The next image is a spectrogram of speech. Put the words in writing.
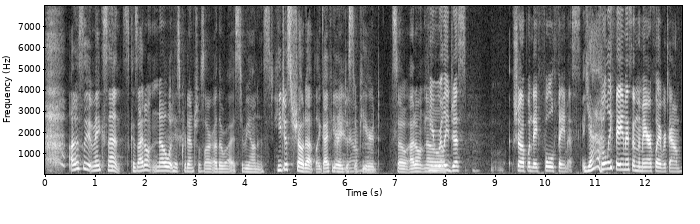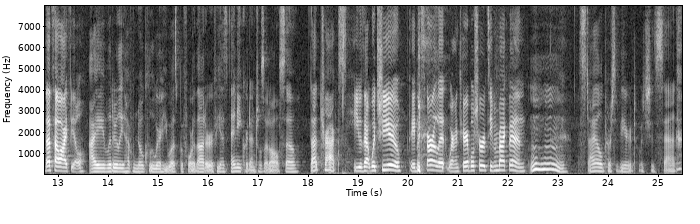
Honestly, it makes sense because I don't know what his credentials are otherwise. To be honest, he just showed up. Like Guy Fieri just appeared, so I don't know. He really just showed up one day full famous. yeah. Fully famous and the mayor of Flavortown. That's how I feel. I literally have no clue where he was before that, or if he has any credentials at all. So that tracks. He was at Witch U, dating Scarlet, wearing terrible shirts even back then. Mm-hmm. Style persevered, which is sad.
